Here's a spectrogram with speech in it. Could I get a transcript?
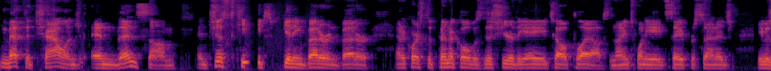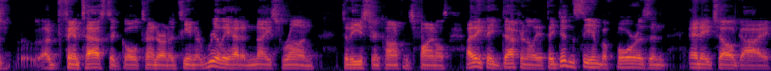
met the challenge and then some, and just keeps getting better and better. And of course, the pinnacle was this year the AHL playoffs, 928 save percentage. He was a fantastic goaltender on a team that really had a nice run to the Eastern Conference Finals. I think they definitely, if they didn't see him before as an NHL guy,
